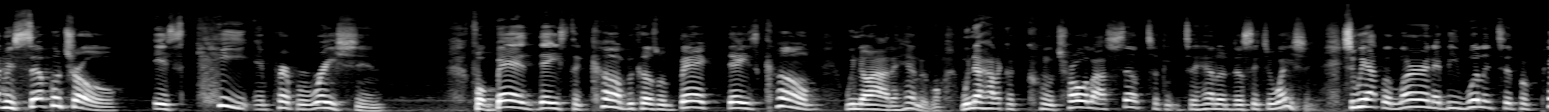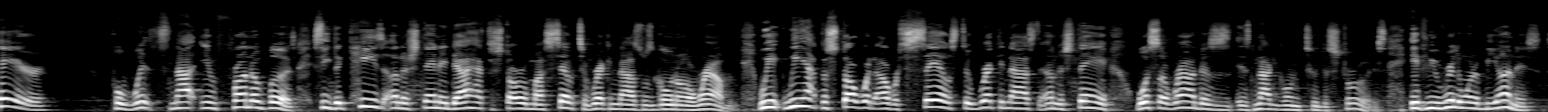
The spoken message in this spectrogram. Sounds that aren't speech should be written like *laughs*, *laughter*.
Having self control is key in preparation for bad days to come because when bad days come, we know how to handle them. We know how to control ourselves to, to handle the situation. So we have to learn and be willing to prepare for what's not in front of us. See, the key is understanding that I have to start with myself to recognize what's going on around me. We we have to start with ourselves to recognize to understand what's around us is not going to destroy us. If you really want to be honest,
